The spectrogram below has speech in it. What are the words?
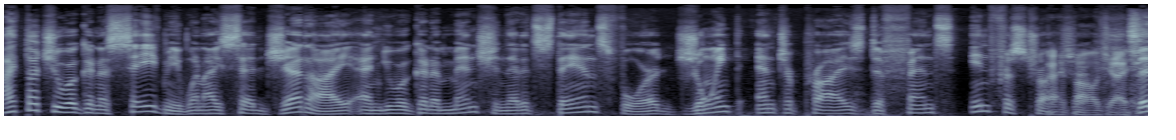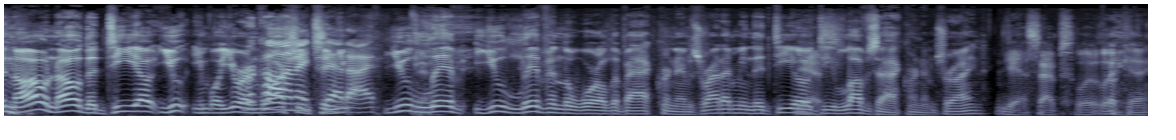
I thought you were going to save me when I said Jedi, and you were going to mention that it stands for Joint Enterprise Defense Infrastructure. I apologize. The, no, no, the DO. You well, you're we're in Washington. You, you yeah. live you live in the world of acronyms, right? I mean, the DoD yes. loves acronyms, right? Yes, absolutely. Okay.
